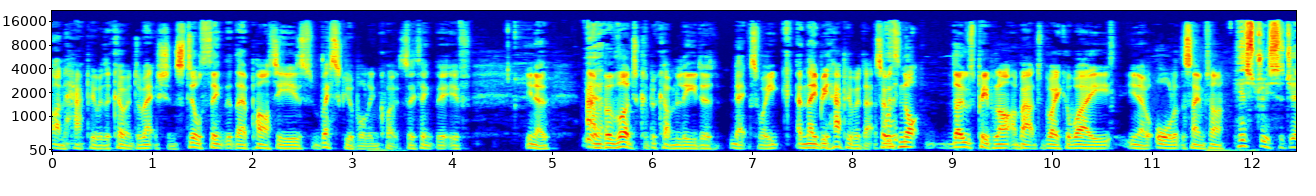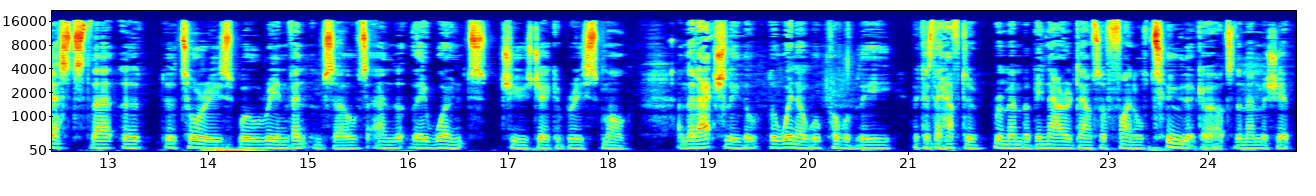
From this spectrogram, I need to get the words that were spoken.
unhappy with the current direction still think that their party is rescuable in quotes. They think that if, you know, Amber Rudd could become leader next week and they'd be happy with that. So it's not, those people aren't about to break away, you know, all at the same time. History suggests that the, the Tories will reinvent themselves and that they won't choose Jacob Rees-Mogg, and that actually the, the winner will probably, because they have to remember, be narrowed down to a final two that go out to the membership.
